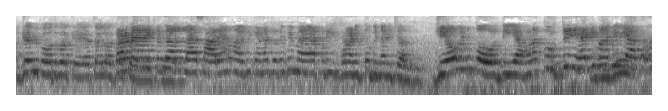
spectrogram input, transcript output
ਅੱਗੇ ਵੀ ਬਹੁਤ ਵਾਰ ਕਿਹਾ ਚਲੋ ਅੱਗੇ ਪਰ ਮੈਂ ਚੱਲੋ। ਇੱਕ ਗੱਲ ਆ ਸਾਰਿਆਂ ਨੂੰ ਇਹ ਵੀ ਕਹਿਣਾ ਚਾਹੁੰਦੀ ਵੀ ਮੈਂ ਆਪਣੀ ਜਠਾਣੀ ਤੋਂ ਬਿਨਾਂ ਨਹੀਂ ਚੱਲਦੀ। ਜੇ ਉਹ ਮੈਨੂੰ ਤੋਰਦੀ ਆ ਹੁਣ ਤੁਰਦੀ ਨਹੀਂ ਹੈਗੀ ਮੈਂ ਵੀ ਕੀ ਕਰਾਂ?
